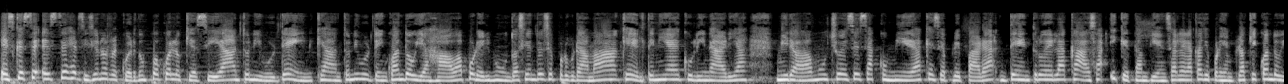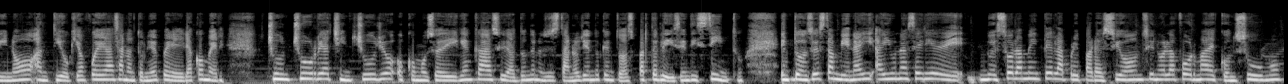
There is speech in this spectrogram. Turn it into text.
Es que este, este ejercicio nos recuerda un poco a lo que hacía Anthony Bourdain, que Anthony Bourdain cuando viajaba por el mundo haciendo ese programa que él tenía de culinaria, miraba mucho es esa comida que se prepara dentro de la casa y que también sale a la calle. Por ejemplo, aquí cuando vino Antioquia fue a San Antonio de Pereira a comer chunchurria, chinchullo o como se diga en cada ciudad donde nos están oyendo que en todas partes le dicen distinto. Entonces también hay, hay una serie de, no es solamente la preparación, sino la forma de consumo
